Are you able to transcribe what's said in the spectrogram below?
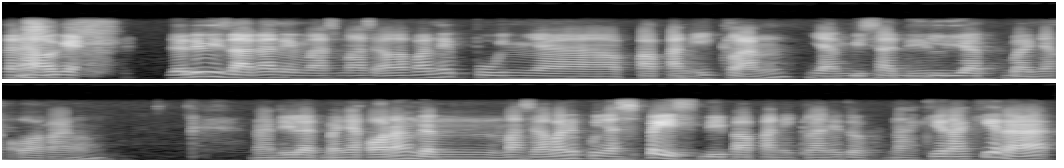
Nah oke. Okay. Jadi misalkan nih Mas Mas Elvan nih punya papan iklan yang bisa dilihat banyak orang. Nah dilihat banyak orang dan Mas Elvan ini punya space di papan iklan itu. Nah kira-kira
